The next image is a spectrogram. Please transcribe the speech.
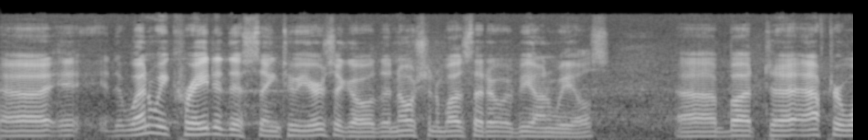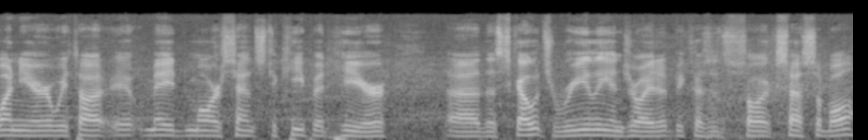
Uh, it, when we created this thing two years ago, the notion was that it would be on wheels. Uh, but uh, after one year, we thought it made more sense to keep it here. Uh, the scouts really enjoyed it because it's so accessible.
